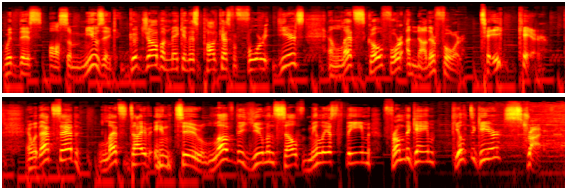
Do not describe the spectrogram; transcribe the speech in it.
with this awesome music. Good job on making this podcast for four years, and let's go for another four. Take care. And with that said, let's dive into Love the Human Self Millia's theme from the game Guilty Gear Strive.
